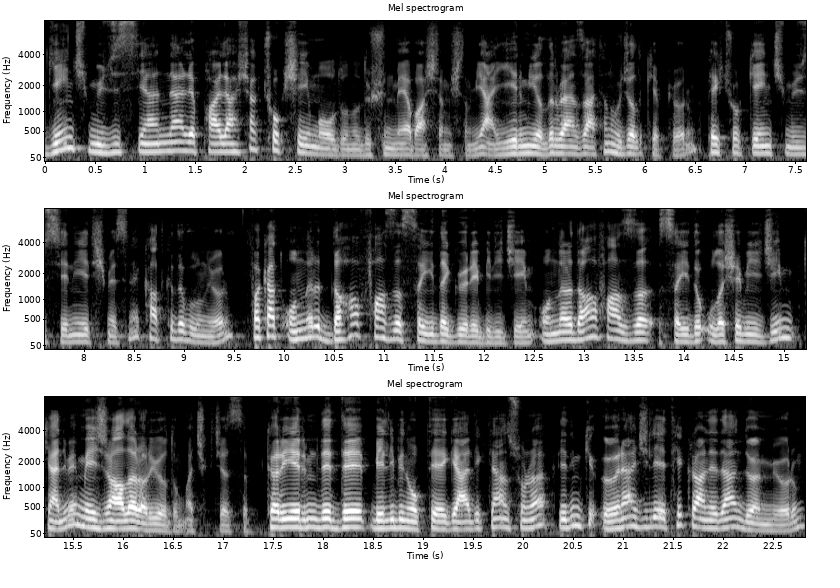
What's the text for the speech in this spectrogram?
genç müzisyenlerle paylaşacak çok şeyim olduğunu düşünmeye başlamıştım. Yani 20 yıldır ben zaten hocalık yapıyorum. Pek çok genç müzisyenin yetişmesine katkıda bulunuyorum. Fakat onları daha fazla sayıda görebileceğim, onlara daha fazla sayıda ulaşabileceğim kendime mecralar arıyordum açıkçası. Kariyerimde de belli bir noktaya geldikten sonra dedim ki öğrenciliğe tekrar neden dönmüyorum?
